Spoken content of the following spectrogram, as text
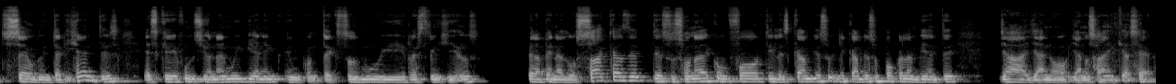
pseudo inteligentes es que funcionan muy bien en, contextos muy restringidos, pero apenas los sacas de, su zona de confort y les cambias, le cambias un poco el ambiente, ya, ya, no, ya no saben qué hacer.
